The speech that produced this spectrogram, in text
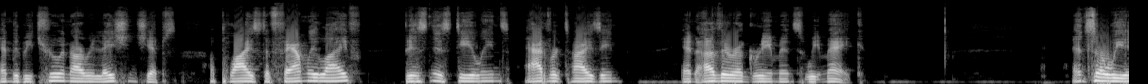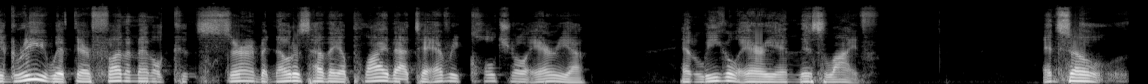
and to be true in our relationships applies to family life, business dealings, advertising, and other agreements we make. And so we agree with their fundamental concern, but notice how they apply that to every cultural area and legal area in this life. And so,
